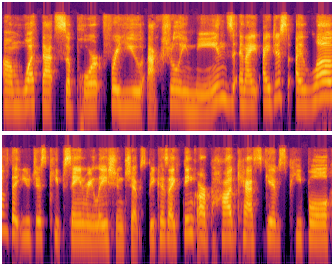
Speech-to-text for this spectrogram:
um, what that support for you actually means. And I, I just i love that you just keep saying relationships because i think our podcast gives people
